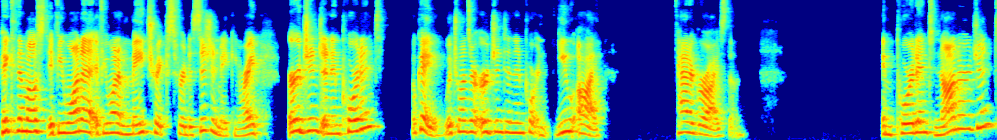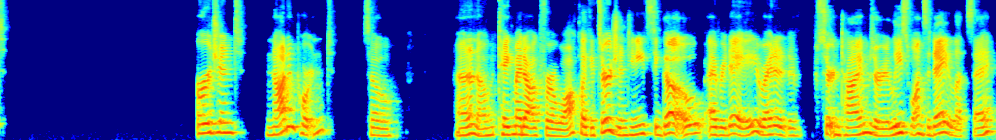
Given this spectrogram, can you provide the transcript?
pick the most if you want to if you want a matrix for decision making right urgent and important okay which ones are urgent and important ui categorize them important non-urgent urgent not important so i don't know take my dog for a walk like it's urgent he needs to go every day right at certain times or at least once a day let's say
